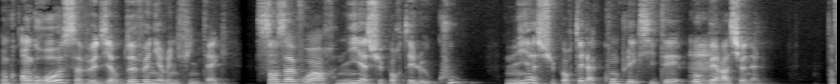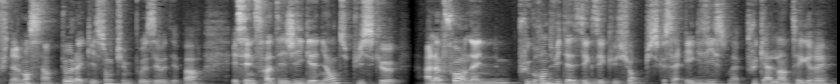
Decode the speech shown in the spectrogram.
Donc en gros, ça veut dire devenir une fintech sans avoir ni à supporter le coût, ni à supporter la complexité hmm. opérationnelle. Donc finalement, c'est un peu la question que tu me posais au départ. Et c'est une stratégie gagnante puisque à la fois on a une plus grande vitesse d'exécution, puisque ça existe, on n'a plus qu'à l'intégrer,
